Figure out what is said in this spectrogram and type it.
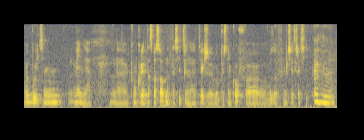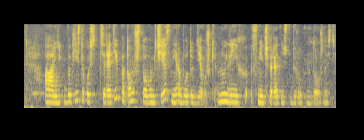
вы будете менее э, конкурентоспособны относительно тех же выпускников э, вузов МЧС России. Угу. А вот есть такой стереотип о том, что в МЧС не работают девушки, ну или их с меньшей вероятностью берут на должность.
